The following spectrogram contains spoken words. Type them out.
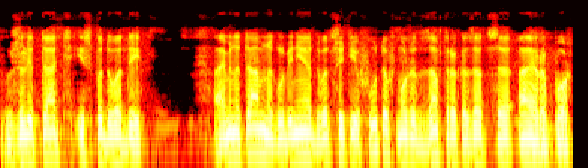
взлетать из-под воды. А именно там, на глубине 20 футов, может завтра оказаться аэропорт.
